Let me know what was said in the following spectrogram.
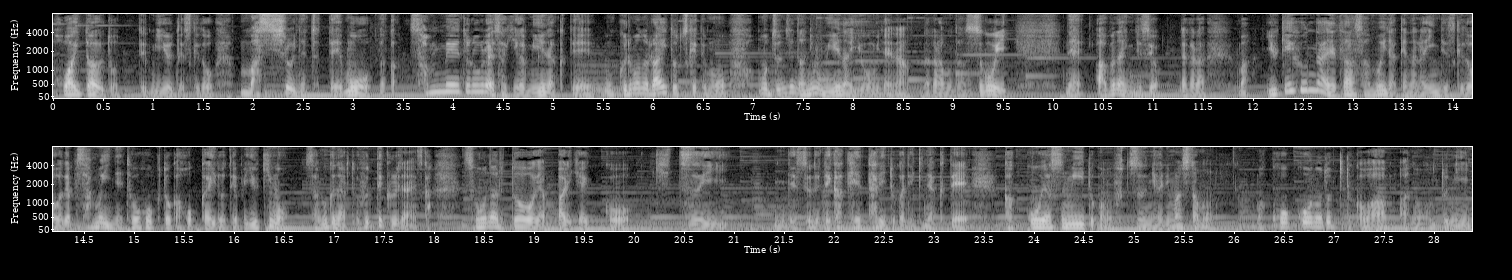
ホワイトアウトって言うんですけど真っ白になっちゃってもうなんか3メートルぐらい先が見えなくてもう車のライトつけてももう全然何も見えないよみたいな。だからもうすごいね危ないんですよ。だからまあ雪降んないでただ寒いだけならいいんですけどやっぱ寒いね東北とか北海道ってやっぱ雪も寒くなると降ってくるじゃないですか。そうなるとやっぱり結構きついんですよね。出かけたりとかできなくて学校休みとかも普通にありましたもん。まあ、高校の時とかはあの本当に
